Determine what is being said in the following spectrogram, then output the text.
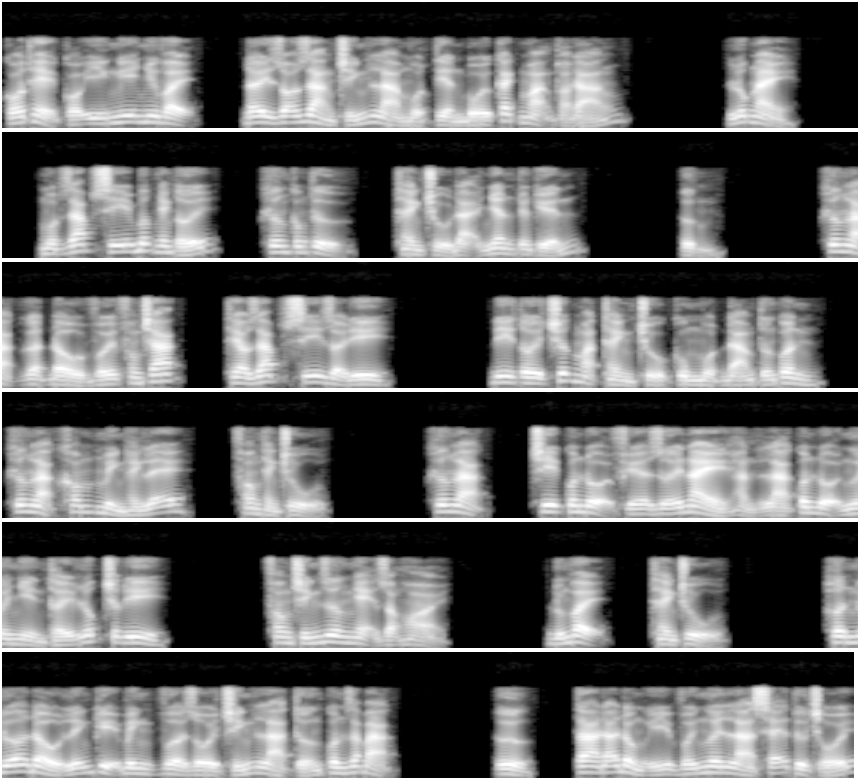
có thể có ý nghĩ như vậy, đây rõ ràng chính là một tiền bối cách mạng thỏa đáng. Lúc này, một giáp sĩ bước nhanh tới, khương công tử, thành chủ đại nhân tuyên kiến. Ừ m khương lạc gật đầu với phong trác, theo giáp sĩ rời đi đi tới trước mặt thành chủ cùng một đám tướng quân, khương lạc không mình hành lễ, phong thành chủ. Khương lạc, chi quân đội phía dưới này hẳn là quân đội ngươi nhìn thấy lúc trước đi. Phong chính dương nhẹ giọng hỏi. Đúng vậy, thành chủ. Hơn nữa đầu lĩnh kỵ binh vừa rồi chính là tướng quân giáp bạc. Ừ ta đã đồng ý với ngươi là sẽ từ chối,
